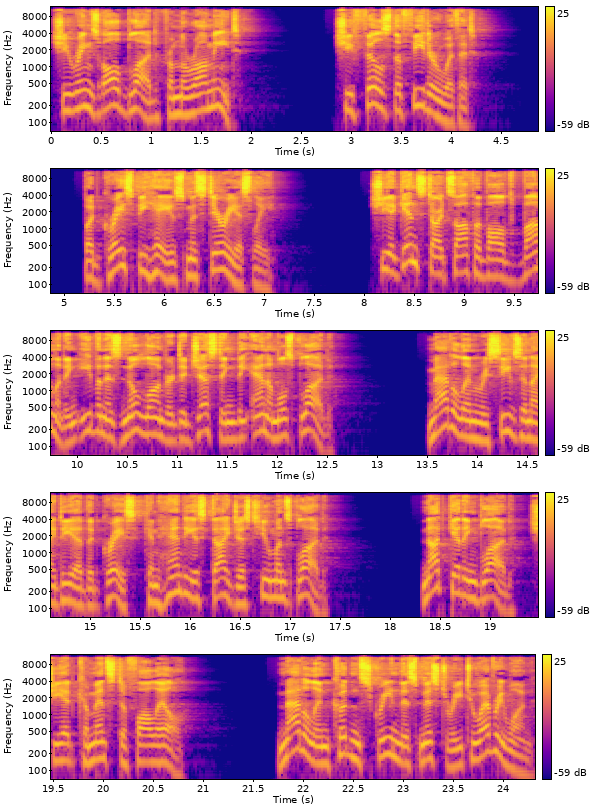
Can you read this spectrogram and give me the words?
she wrings all blood from the raw meat. She fills the feeder with it. But Grace behaves mysteriously. She again starts off evolved vomiting even as no longer digesting the animal's blood. Madeline receives an idea that Grace can handiest digest human's blood. Not getting blood, she had commenced to fall ill. Madeline couldn't screen this mystery to everyone.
